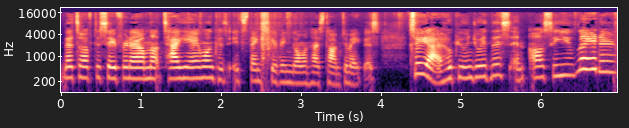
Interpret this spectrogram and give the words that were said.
that's all I have to say for now. I'm not tagging anyone because it's Thanksgiving. No one has time to make this. So yeah, I hope you enjoyed this and I'll see you later.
